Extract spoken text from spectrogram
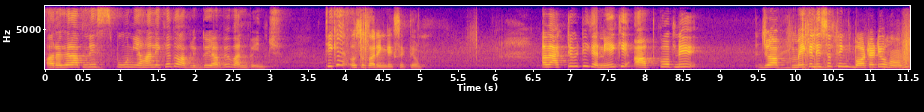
और अगर आपने स्पून यहाँ लिखा है तो आप लिख दो यहाँ पे वन पिंच ठीक है? उस अकॉर्डिंग लिख सकते हो। अब एक्टिविटी करनी है कि आपको अपने, जो आप make a list of things bought at your home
